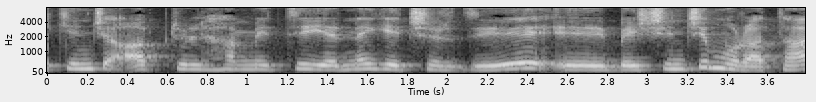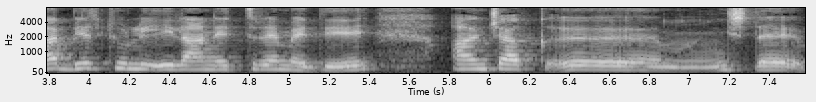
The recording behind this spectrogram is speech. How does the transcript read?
ikinci Abdülhamit'i yerine geçirdiği 5. E, Murat'a bir türlü ilan ettiremediği ancak e, işte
